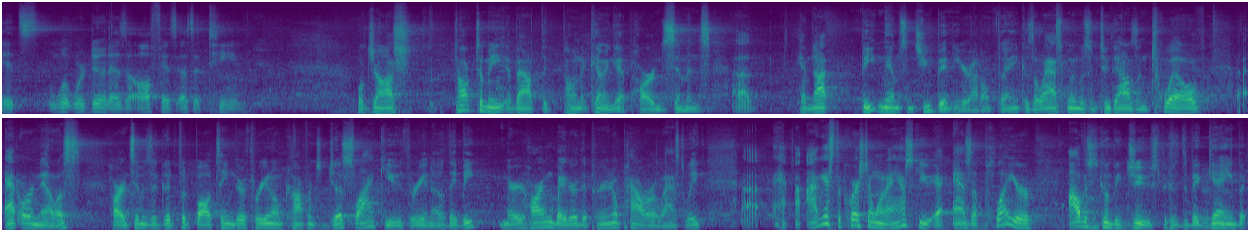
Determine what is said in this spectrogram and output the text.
It's what we're doing as an offense, as a team. Well, Josh, talk to me about the opponent coming up, Hardin Simmons. Uh, have not beaten them since you've been here, I don't think, because the last win was in 2012 at Ornelas. Hardin Simmons is a good football team. They're 3 0 conference just like you, 3 0. They beat Mary Hardin Baylor, the perennial power, last week. Uh, I guess the question I want to ask you as a player, obviously it's going to be juiced because it's a big mm-hmm. game, but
